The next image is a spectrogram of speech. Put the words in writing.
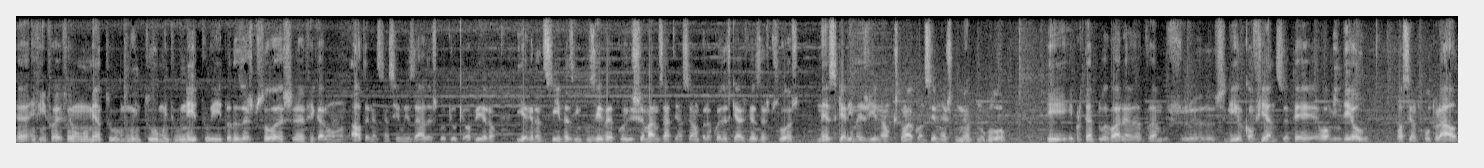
Uh, enfim, foi, foi um momento muito, muito bonito e todas as pessoas ficaram altamente sensibilizadas com aquilo que ouviram e agradecidas, inclusive, por lhes chamarmos a atenção para coisas que às vezes as pessoas nem sequer imaginam que estão a acontecer neste momento no globo. E, e, portanto, agora vamos uh, seguir confiantes até ao Mindelo, para o Centro Cultural,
